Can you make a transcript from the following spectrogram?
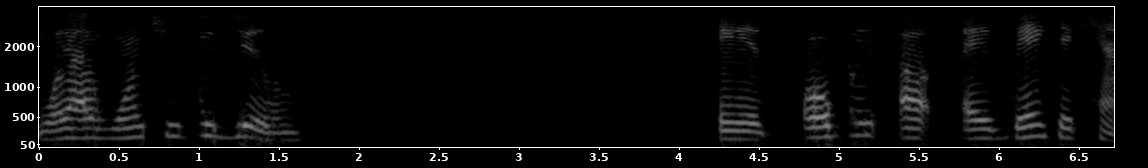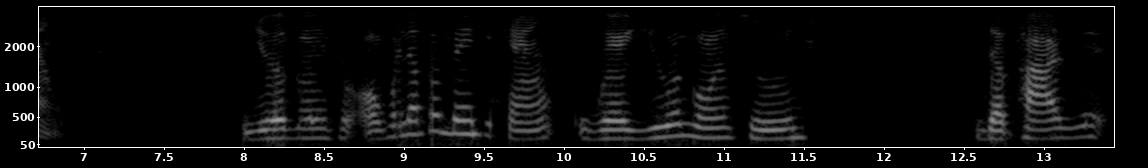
What I want you to do is open up a bank account. You're going to open up a bank account where you are going to deposit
